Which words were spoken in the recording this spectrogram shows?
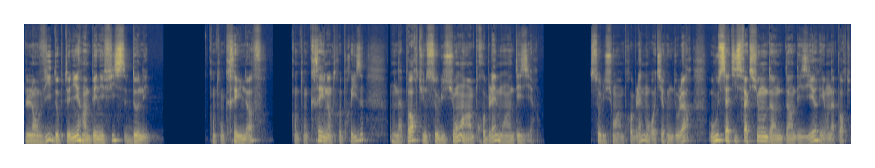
l'envie d'obtenir un bénéfice donné. Quand on crée une offre, quand on crée une entreprise, on apporte une solution à un problème ou à un désir. Solution à un problème, on retire une douleur, ou satisfaction d'un désir et on apporte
